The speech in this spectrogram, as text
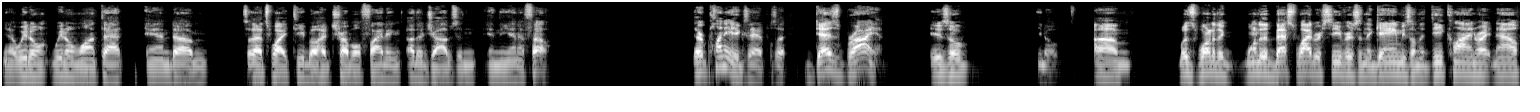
you know, we don't we don't want that, and um, so that's why Tebow had trouble finding other jobs in in the NFL. There are plenty of examples. Dez Bryant is a, you know, um, was one of the one of the best wide receivers in the game. He's on the decline right now.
